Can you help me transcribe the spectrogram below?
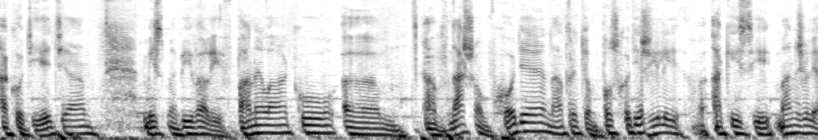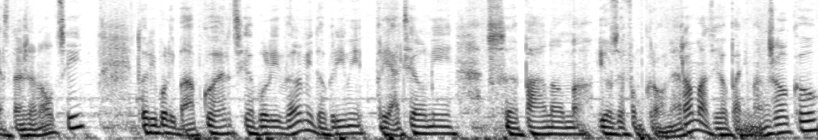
ako dieťa. My sme bývali v paneláku um, a v našom vchode na treťom poschodie žili akísi manželia Stražanovci, ktorí boli bábkoherci a boli veľmi dobrými priateľmi s pánom Jozefom Kronerom a s jeho pani manželkou,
